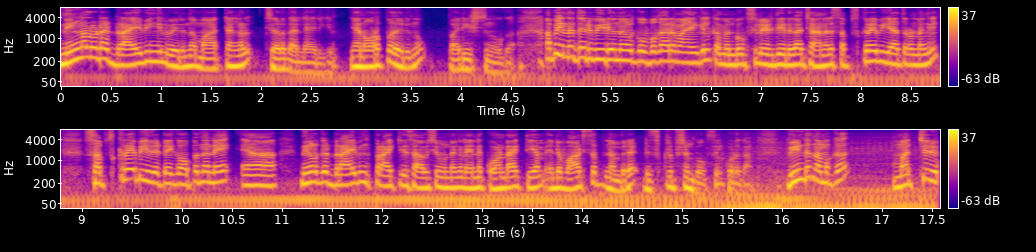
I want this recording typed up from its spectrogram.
നിങ്ങളുടെ ഡ്രൈവിങ്ങിൽ വരുന്ന മാറ്റങ്ങൾ ചെറുതല്ലായിരിക്കും. ഞാൻ ഉറപ്പ് തരുന്നു. പരീക്ഷിച്ച് നോക്കുക. അപ്പോൾ ഇന്നത്തെ ഒരു വീഡിയോ നിങ്ങൾക്ക് ഉപകാരമായെങ്കിൽ കമന്റ് ബോക്സിൽ എഴുതിയിടുക. ചാനൽ സബ്സ്ക്രൈബ് ചെയ്യാത്തുണ്ടെങ്കിൽ സബ്സ്ക്രൈബ് ചെയ്തിട്ടേക്ക്. ഒപ്പം തന്നെ നിങ്ങൾക്ക് ഡ്രൈവിംഗ് പ്രാക്ടീസ് ആവശ്യമുണ്ടെങ്കിൽ എന്നെ കോൺടാക്ട് ചെയ്യാം. എന്റെ വാട്സപ്പ് നമ്പർ ഡിസ്ക്രിപ്ഷൻ ബോക്സിൽ കൊടുക്കാം. വീണ്ടും നമുക്ക് മറ്റൊരു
